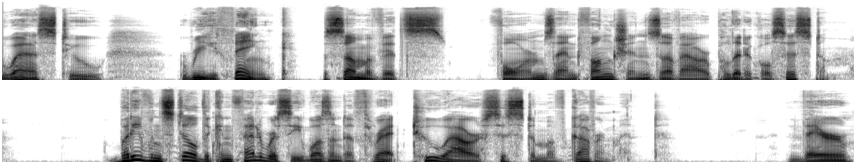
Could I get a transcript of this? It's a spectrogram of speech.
U.S. to rethink some of its forms and functions of our political system. But even still, the Confederacy wasn't a threat to our system of government. Their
